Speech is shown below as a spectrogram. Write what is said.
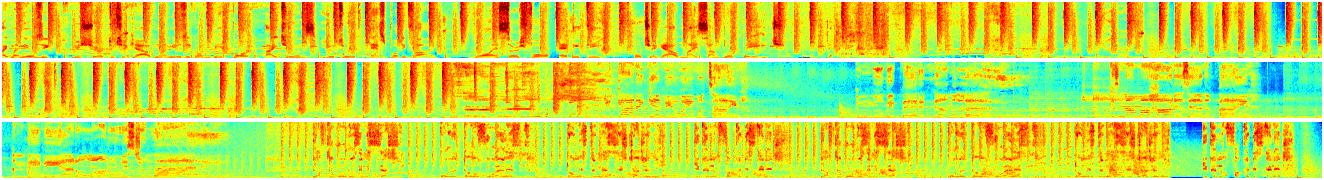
like my music, be sure to check out my music on Beatport, iTunes, YouTube, and Spotify. Go and search for Eddie T or check out my SoundCloud page. You cannot fuck with this energy.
